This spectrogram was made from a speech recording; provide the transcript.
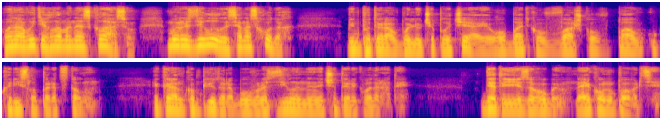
Вона витягла мене з класу. Ми розділилися на сходах. Він потирав болюче плече, а його батько важко впав у крісло перед столом. Екран комп'ютера був розділений на чотири квадрати. Де ти її загубив? На якому поверсі?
